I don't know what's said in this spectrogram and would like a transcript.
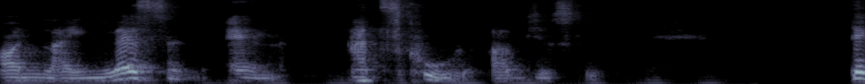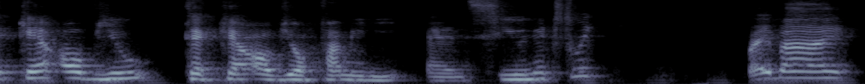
online lesson and at school, obviously. Take care of you, take care of your family, and see you next week. Bye-bye.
